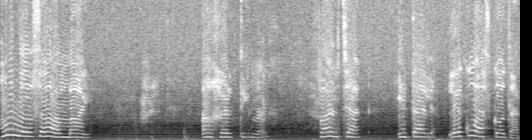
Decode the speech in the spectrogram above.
Mundu osoan bai. Argentina, Frantzian, Italia, leku askotan.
